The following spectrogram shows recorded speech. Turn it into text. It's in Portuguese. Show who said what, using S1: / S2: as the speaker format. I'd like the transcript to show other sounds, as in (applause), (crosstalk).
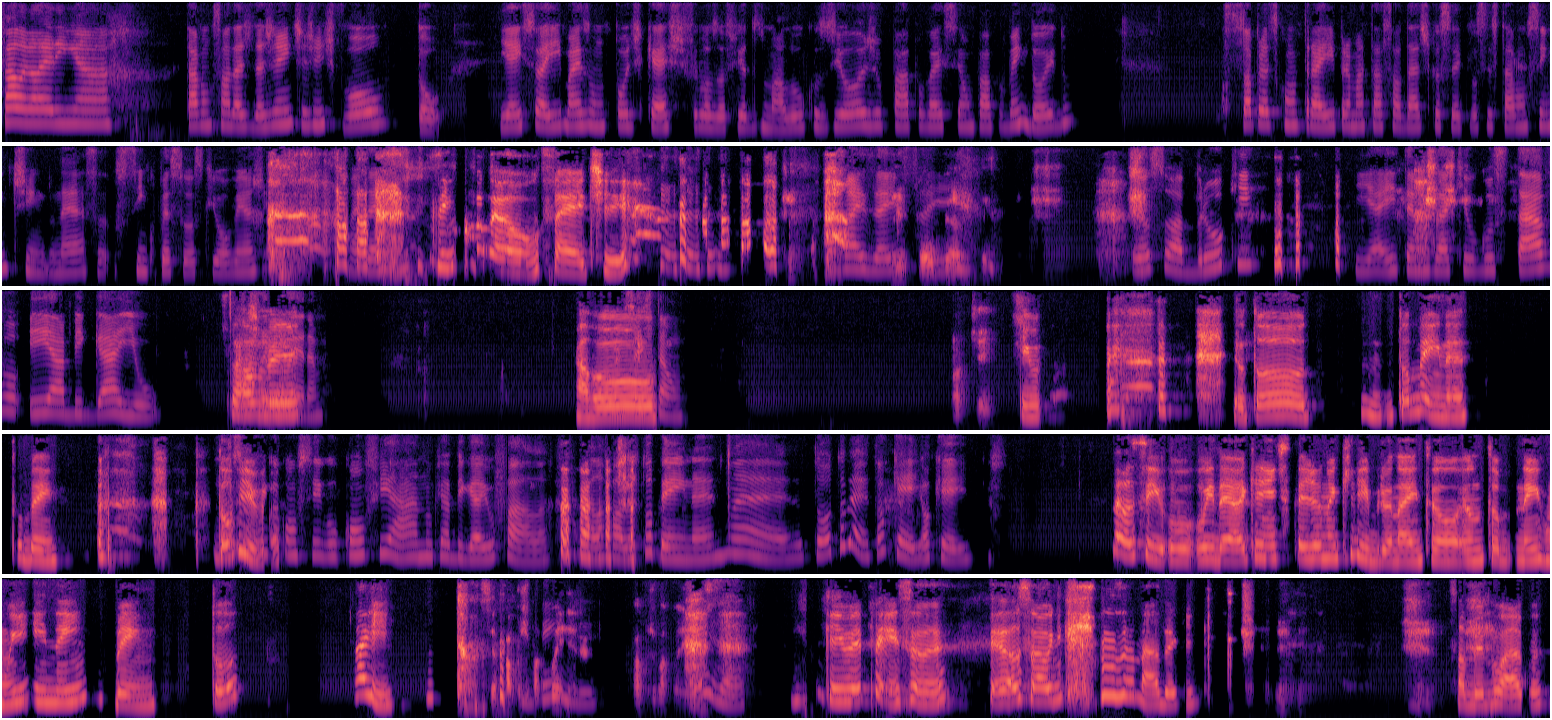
S1: Fala, galerinha! Estavam com saudade da gente? A gente voltou. E é isso aí, mais um podcast Filosofia dos Malucos. E hoje o papo vai ser um papo bem doido. Só para descontrair, para matar a saudade que eu sei que vocês estavam sentindo, né? Essas cinco pessoas que ouvem a gente. Mas é isso, (laughs)
S2: Cinco não, sete. (laughs)
S1: mas é isso aí. Eu sou a Brook. E aí temos aqui o Gustavo e a Abigail.
S2: Salve.
S1: Como é vocês estão?
S3: Ok. (laughs)
S2: Eu tô. Tô bem, né? Tô bem. Tô
S1: Nossa, eu
S2: viva.
S1: nunca consigo confiar no que a Abigail fala. Ela fala, eu tô bem, né? É, eu tô, tô bem, tô ok, ok.
S2: Não, assim, o, o ideal é que a gente esteja no equilíbrio, né? Então eu não tô nem ruim e nem bem. Tô aí.
S3: Isso é papo de maconheiro. Papo de maconheiro.
S1: Pois é.
S2: Quem vê pensa, né? Eu sou a única que não usa nada aqui. Só bebo água.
